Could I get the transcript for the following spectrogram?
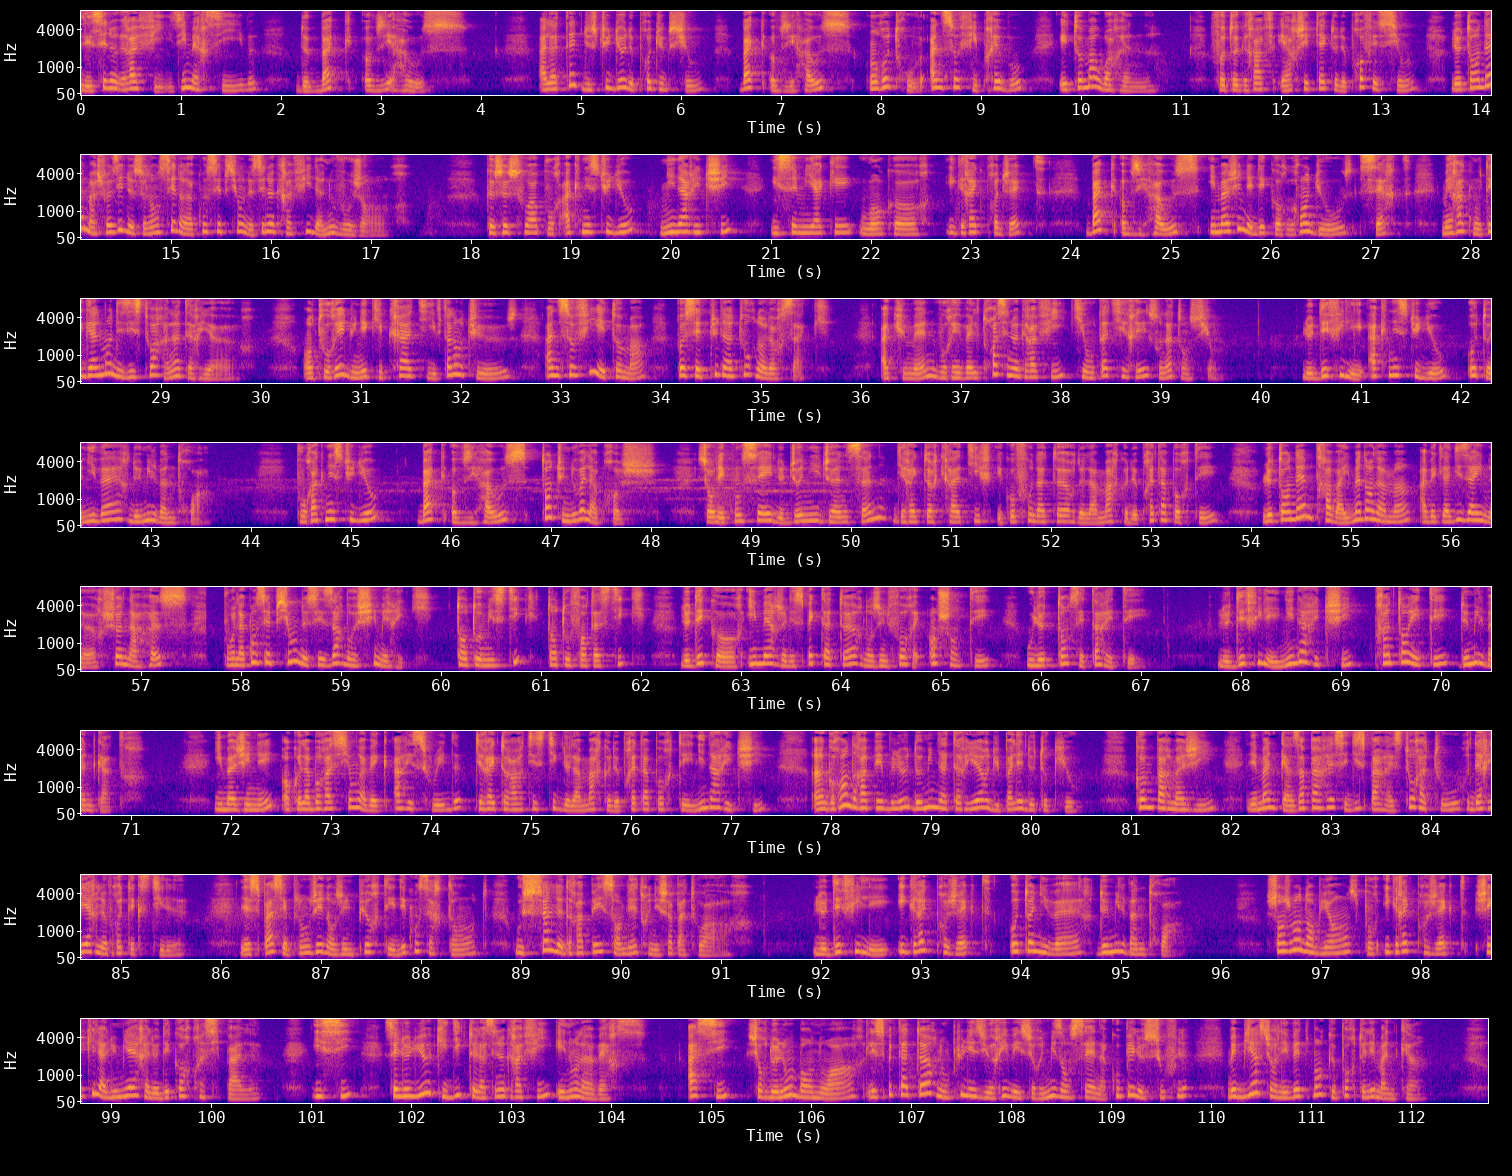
les scénographies immersives de Back of the House. À la tête du studio de production Back of the House, on retrouve Anne-Sophie Prévost et Thomas Warren. Photographe et architecte de profession, le tandem a choisi de se lancer dans la conception de scénographie d'un nouveau genre. Que ce soit pour Acne Studio, Nina Ricci, Issey Miyake ou encore Y Project, Back of the House imagine des décors grandioses, certes, mais raconte également des histoires à l'intérieur. Entourés d'une équipe créative talentueuse, Anne-Sophie et Thomas possèdent plus d'un tour dans leur sac. Acumen vous révèle trois scénographies qui ont attiré son attention. Le défilé Acne Studio automne-hiver 2023. Pour Acne Studio, Back of the House tente une nouvelle approche. Sur les conseils de Johnny Johnson, directeur créatif et cofondateur de la marque de prêt-à-porter, le tandem travaille main dans la main avec la designer Shona Huss pour la conception de ces arbres chimériques. Tantôt mystique, tantôt fantastique, le décor immerge les spectateurs dans une forêt enchantée où le temps s'est arrêté. Le défilé Nina Ricci, printemps-été 2024. Imaginé en collaboration avec Harris Reed, directeur artistique de la marque de prêt-à-porter Nina Ricci, un grand drapé bleu domine l'intérieur du palais de Tokyo. Comme par magie, les mannequins apparaissent et disparaissent tour à tour derrière l'œuvre textile. L'espace est plongé dans une pureté déconcertante où seul le drapé semble être une échappatoire. Le défilé Y Project automne-hiver 2023. Changement d'ambiance pour Y Project chez qui la lumière est le décor principal. Ici, c'est le lieu qui dicte la scénographie et non l'inverse. Assis sur de longs bancs noirs, les spectateurs n'ont plus les yeux rivés sur une mise en scène à couper le souffle, mais bien sur les vêtements que portent les mannequins.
